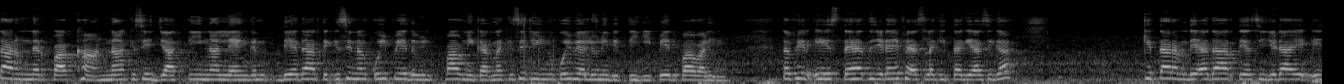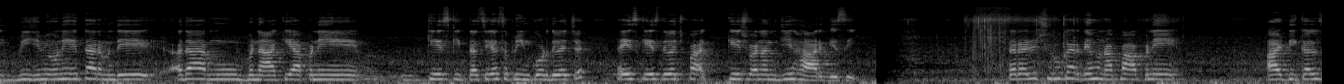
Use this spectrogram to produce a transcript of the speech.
ਧਰਮ ਨਿਰਪੱਖ ਹਾਂ, ਨਾ ਕਿਸੇ ਜਾਤੀ, ਨਾ ਲਿੰਗ ਦੇ ਆਧਾਰ ਤੇ ਕਿਸੇ ਨਾਲ ਕੋਈ ਭੇਦ ਭਾਵ ਨਹੀਂ ਕਰਨਾ, ਕਿਸੇ ਚੀਜ਼ ਨੂੰ ਕੋਈ ਵੈਲਿਊ ਨਹੀਂ ਦਿੱਤੀ ਗਈ ਭੇਦਭਾਵ ਵਾਲੀ ਨੂੰ। ਤਾਂ ਫਿਰ ਇਸ ਤਹਿਤ ਜਿਹੜਾ ਇਹ ਫੈਸਲਾ ਕੀਤਾ ਗਿਆ ਸੀਗਾ ਕਿ ਧਰਮ ਦੇ ਆਧਾਰ ਤੇ ਅਸੀਂ ਜਿਹੜਾ ਇਹ ਇਹ ਵੀ ਜਿਵੇਂ ਉਹਨੇ ਧਰਮ ਦੇ ਆਧਾਰ ਨੂੰ ਬਣਾ ਕੇ ਆਪਣੇ ਕੇਸ ਕੀਤਾ ਸੀਗਾ ਸੁਪਰੀਮ ਕੋਰਟ ਦੇ ਵਿੱਚ, ਤਾਂ ਇਸ ਕੇਸ ਦੇ ਵਿੱਚ ਭਾ- ਕੇਸ਼ਵਾਨੰਦ ਜੀ ਹਾਰ ਗਏ ਸੀ। ਤਾਂ ਰਾਜੇ ਸ਼ੁਰੂ ਕਰਦੇ ਹਾਂ ਹੁਣ ਆਪਾਂ ਆਪਣੇ ਆਰਟੀਕਲਸ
